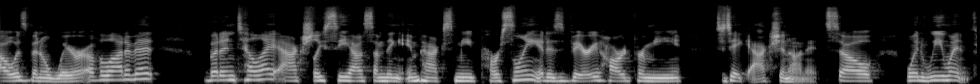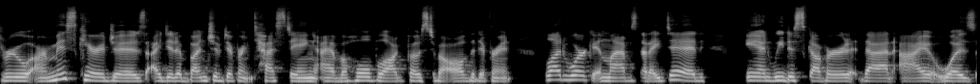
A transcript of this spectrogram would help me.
always been aware of a lot of it. But until I actually see how something impacts me personally, it is very hard for me to take action on it. So when we went through our miscarriages, I did a bunch of different testing. I have a whole blog post about all the different blood work and labs that I did. And we discovered that I was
